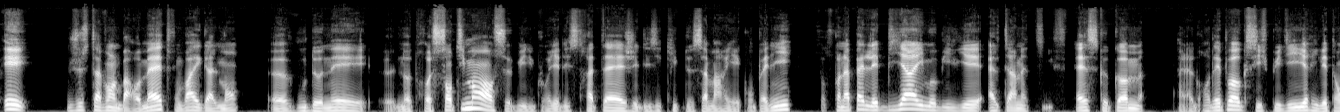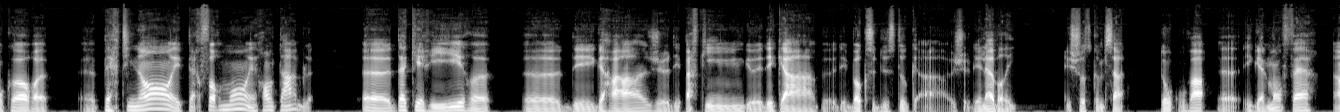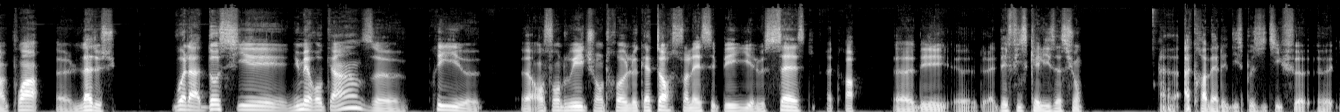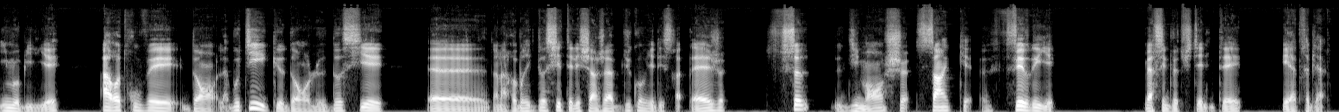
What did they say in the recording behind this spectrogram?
et juste avant le baromètre, on va également euh, vous donner euh, notre sentiment, celui du courrier des stratèges et des équipes de Samarie et compagnie, sur ce qu'on appelle les biens immobiliers alternatifs. Est-ce que, comme à la grande époque, si je puis dire, il est encore euh, pertinent et performant et rentable d'acquérir des garages, des parkings, des caves, des boxes de stockage, des laveries, des choses comme ça? Donc, on va également faire un point là-dessus. Voilà, dossier numéro 15, prix euh, en sandwich entre le 14 sur la SCPI et le 16 qui traitera euh, des, euh, de la défiscalisation à travers les dispositifs immobiliers, à retrouver dans la boutique, dans le dossier dans la rubrique dossier téléchargeable du courrier des stratèges ce dimanche 5 février. Merci de votre fidélité et à très bientôt.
